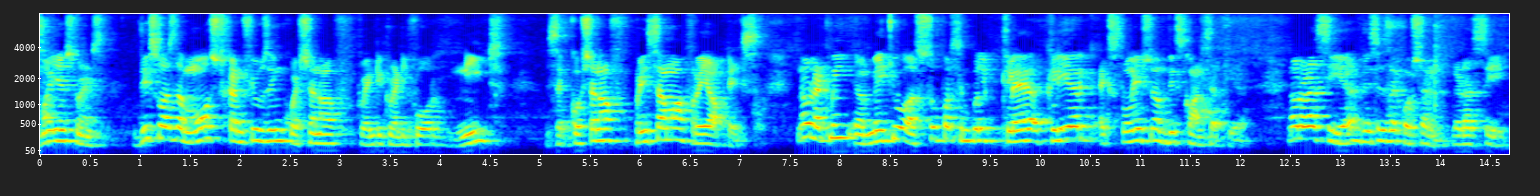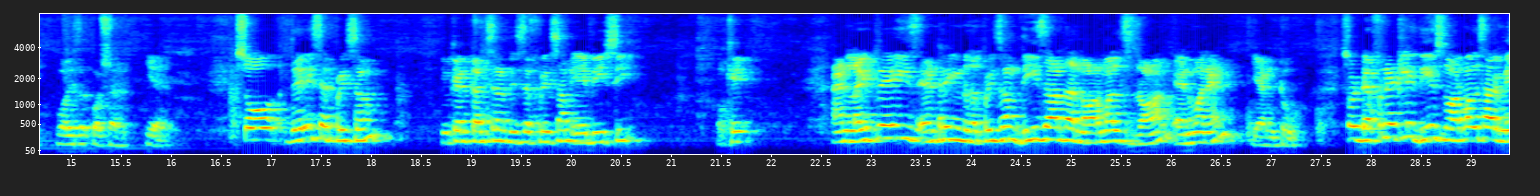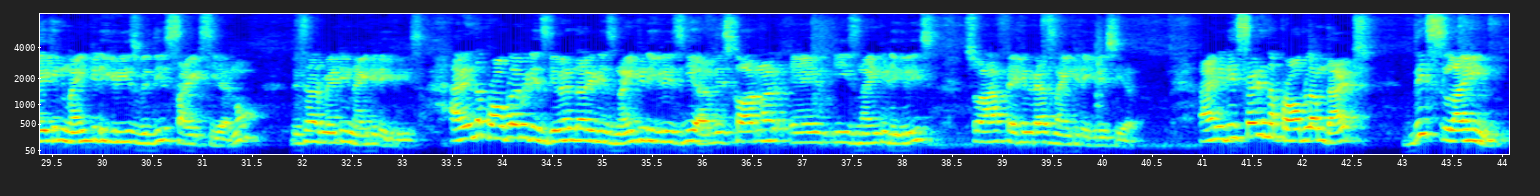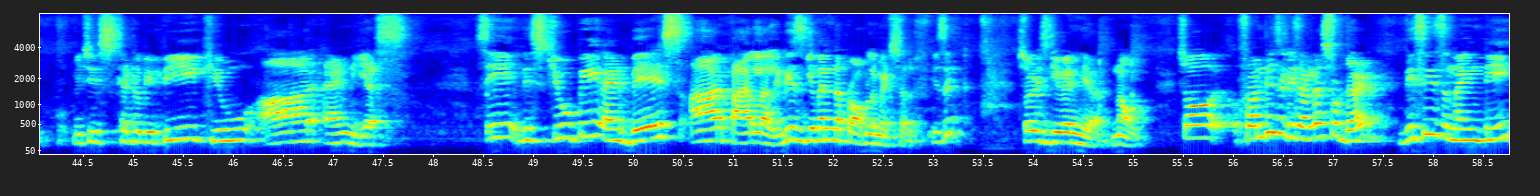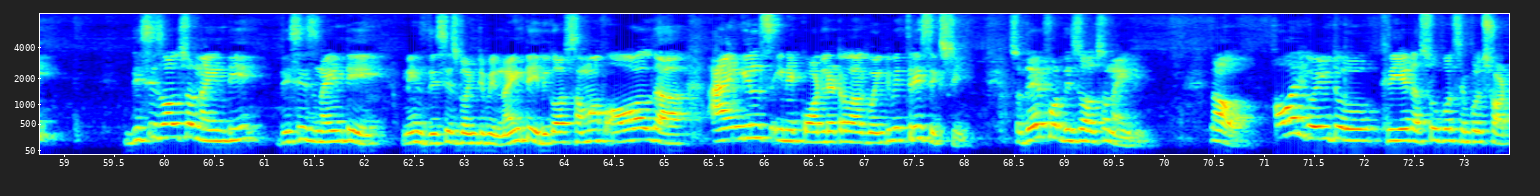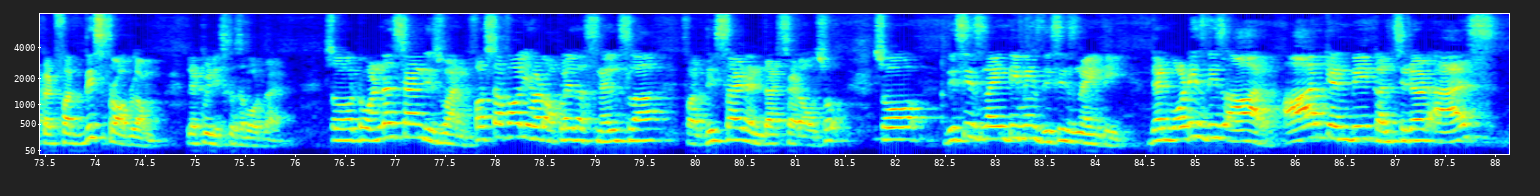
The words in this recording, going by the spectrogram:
My dear students, this was the most confusing question of 2024 NEET. It's a question of prism of ray optics. Now let me uh, make you a super simple clear, clear explanation of this concept here. Now let us see here, this is the question. Let us see what is the question here. So there is a prism. You can consider this a prism ABC. Okay. And light ray is entering into the prism. These are the normals drawn N1 and N2. So definitely these normals are making 90 degrees with these sides here. No. These are making 90 degrees. And in the problem it is given that it is 90 degrees here. This corner is 90 degrees. So I have taken it as 90 degrees here. And it is said in the problem that this line which is said to be P, Q, R and S. See this QP and base are parallel. It is given in the problem itself. Is it? So it is given here. Now. So from this it is understood that this is 90. This is also 90. This is 90 means this is going to be 90 because sum of all the angles in a quadrilateral are going to be 360. So therefore this is also 90. Now how are you going to create a super simple shortcut for this problem? Let me discuss about that. So to understand this one, first of all you have to apply the Snell's law for this side and that side also. So this is 90 means this is 90. Then what is this R? R can be considered as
